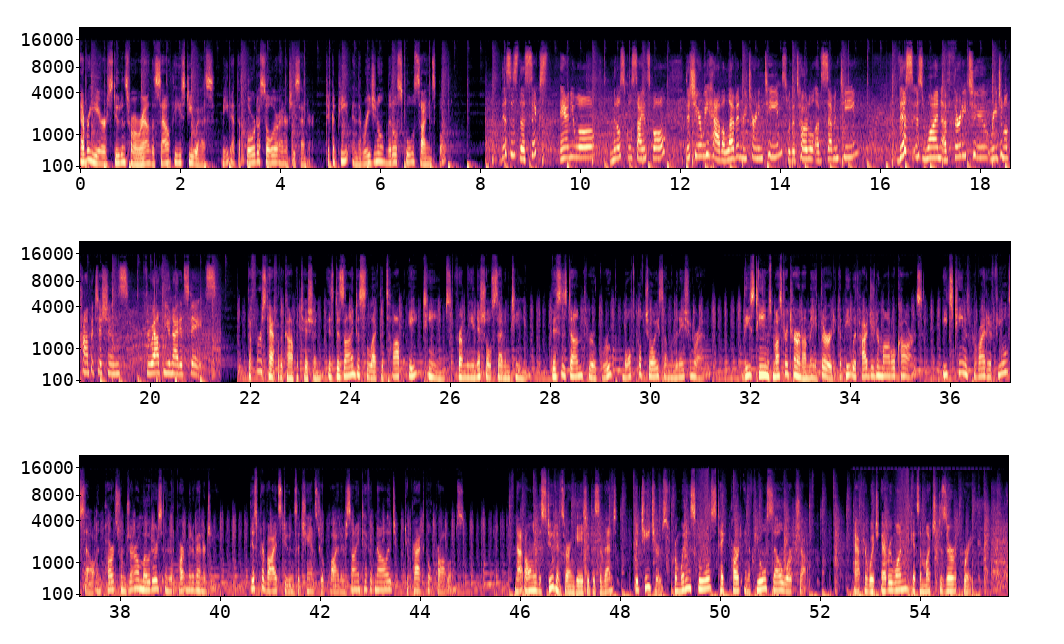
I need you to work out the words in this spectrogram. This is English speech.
Every year, students from around the southeast U.S. meet at the Florida Solar Energy Center to compete in the Regional Middle School Science Bowl. This is the sixth annual Middle School Science Bowl. This year we have 11 returning teams with a total of 17. This is one of 32 regional competitions throughout the United States. The first half of the competition is designed to select the top eight teams from the initial 17. This is done through a group multiple choice elimination round. These teams must return on May 3rd to compete with hydrogen model cars. Each team is provided a fuel cell and parts from General Motors and the Department of Energy. This provides students a chance to apply their scientific knowledge to practical problems. Not only the students are engaged at this event, the teachers from winning schools take part in a fuel cell workshop, after which everyone gets a much deserved break.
